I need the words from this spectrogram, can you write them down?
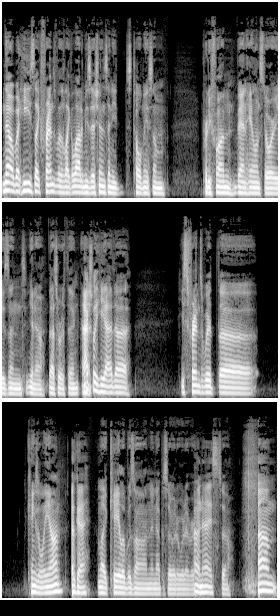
no, but he's like friends with like a lot of musicians, and he just told me some pretty fun Van Halen stories and you know that sort of thing. Right. Actually, he had uh, he's friends with uh, Kings of Leon. Okay. And, like Caleb was on an episode or whatever. Oh, nice. So Um,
